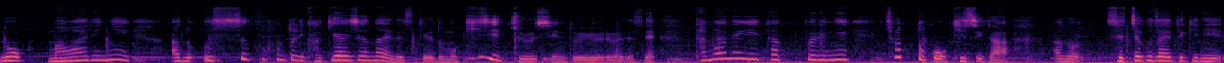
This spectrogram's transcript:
の周りにあの薄く本当にかき揚げじゃないですけれども生地中心というよりはですね玉ねぎたっぷりにちょっとこう生地があの接着剤的に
